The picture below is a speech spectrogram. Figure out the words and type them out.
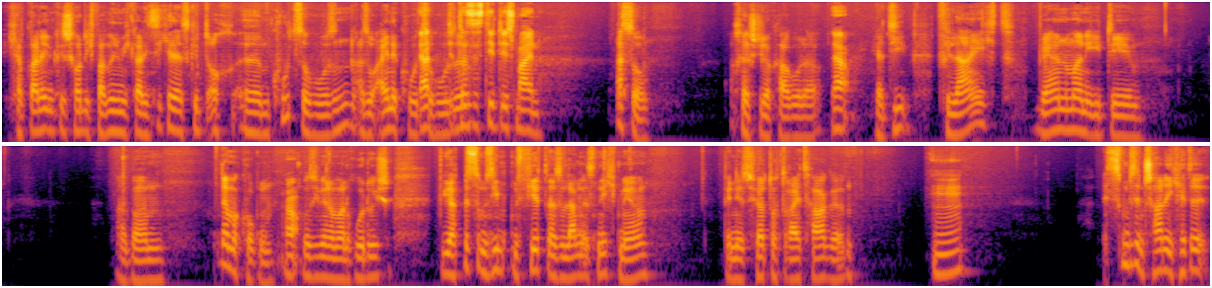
Ich habe gerade geschaut, ich war mir nämlich gar nicht sicher, es gibt auch ähm, kurze Hosen, also eine kurze Ja, Hose. das ist die, die ich meine. Ach so. Ach, ja, steht doch Cargo da. Ja, Ja, die, vielleicht wäre mal eine Idee. Aber, na, mal gucken. Ja. Muss ich mir nochmal in Ruhe durch. Wie gesagt, bis zum 7.4., also lange ist nicht mehr. Wenn ihr es hört, noch drei Tage. Mhm. Es ist ein bisschen schade, ich hätte,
